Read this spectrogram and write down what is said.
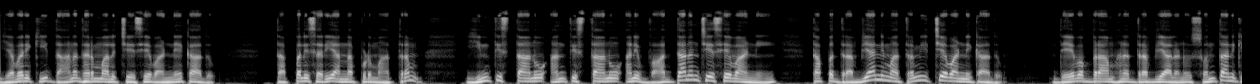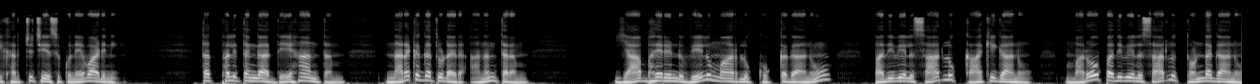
ఎవరికీ దానధర్మాలు చేసేవాణ్ణే కాదు. తప్పనిసరి అన్నప్పుడు మాత్రం ఇంతిస్తాను అంతిస్తాను అని వాగ్దానం చేసేవాణ్ణి తప్ప ద్రవ్యాన్ని మాత్రం ఇచ్చేవాణ్ణి కాదు. దేవబ్రాహ్మణ ద్రవ్యాలను సొంతానికి ఖర్చు చేసుకునేవాడిని. తత్ఫలితంగా దేహాంతం నరకగతుడైన అనంతరం యాభై రెండు వేలు మార్లు కుక్కగాను పదివేలు సార్లు కాకిగాను మరో పదివేలు సార్లు తొండగాను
